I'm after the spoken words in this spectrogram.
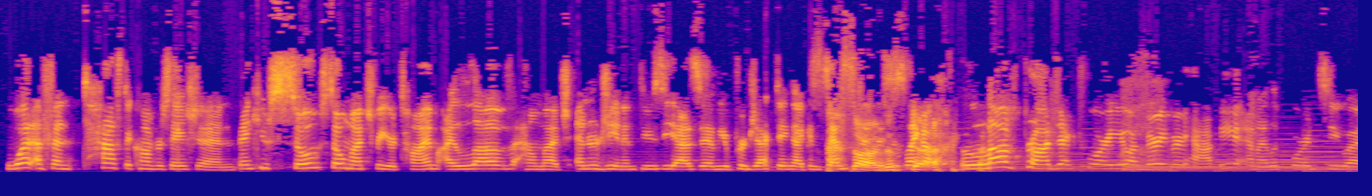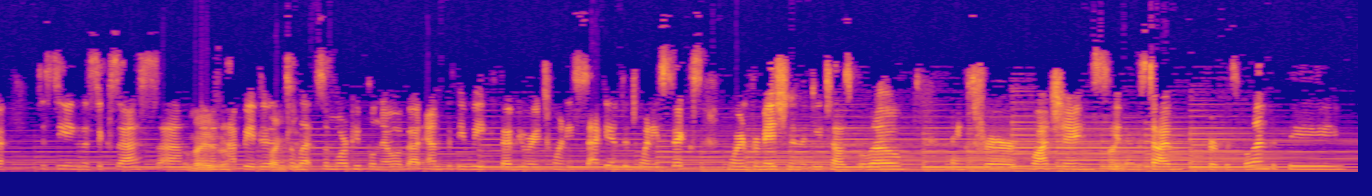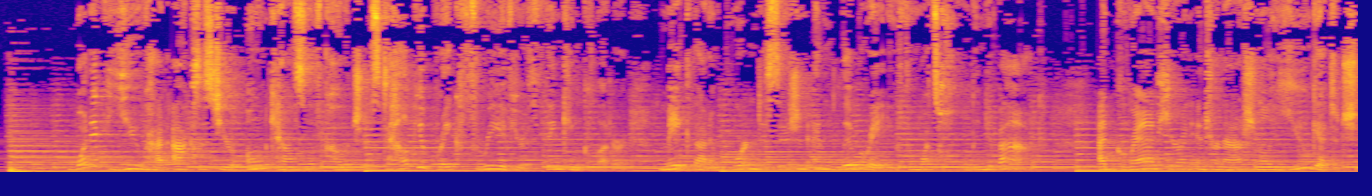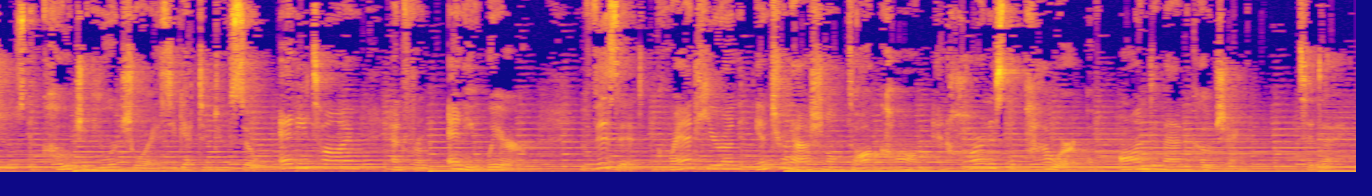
What a fantastic conversation. Thank you so, so much for your time. I love how much energy and enthusiasm you're projecting. I can sense Sorry, that this just, is like uh... a love project for you. I'm very, very happy and I look forward to uh, to seeing the success. Um, I'm happy to, to let some more people know about Empathy Week, February 22nd to 26th. More information in the details below. Thanks for watching. See you next time. Purposeful Empathy. What if you had access to your own council of coaches to help you break free of your thinking clutter, make that important decision, and liberate you from what's holding you back? At Grand Huron International, you get to choose the coach of your choice. You get to do so anytime and from anywhere. Visit grandhuroninternational.com and harness the power of on demand coaching today.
